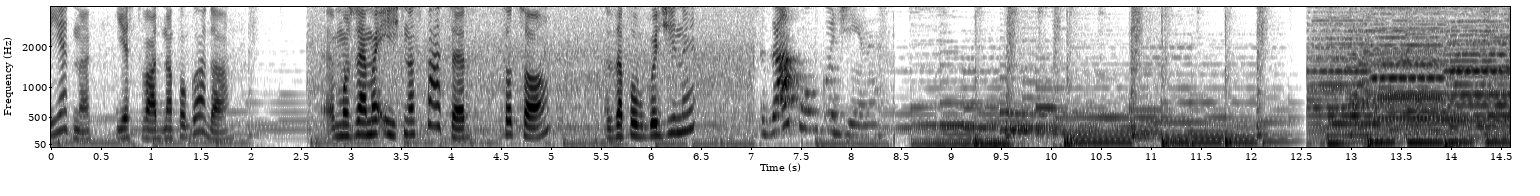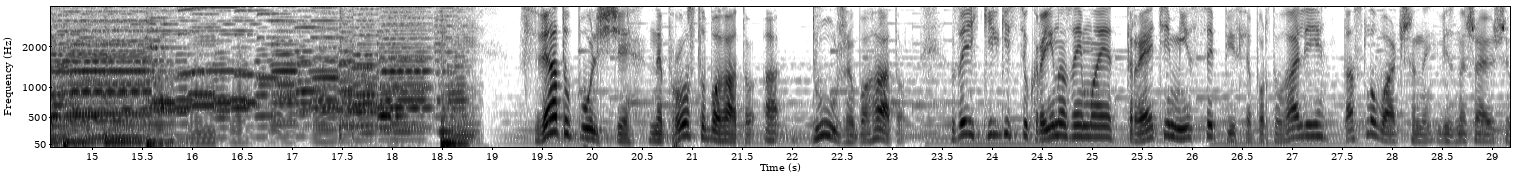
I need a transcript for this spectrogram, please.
jednak, jest ładna pogoda. E, Możemy iść na spacer. To co? Za pół godziny? Za pół godziny. Свят у Польщі не просто багато, а дуже багато. За їх кількістю країна займає третє місце після Португалії та Словаччини, відзначаючи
